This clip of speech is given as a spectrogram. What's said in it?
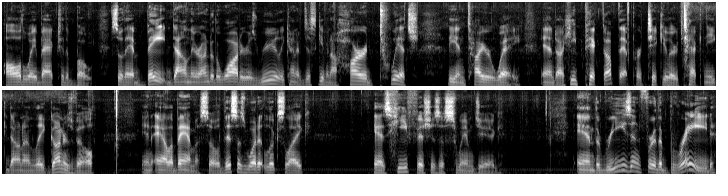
all the way back to the boat. So that bait down there under the water is really kind of just giving a hard twitch the entire way. And uh, he picked up that particular technique down on Lake Guntersville in Alabama. So this is what it looks like as he fishes a swim jig. And the reason for the braid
